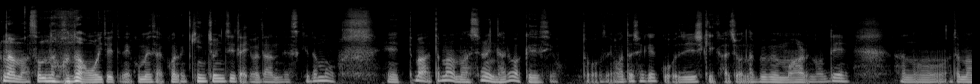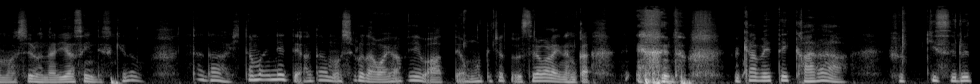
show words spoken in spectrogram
まあまあそんなことは置いといてね ごめんなさい。これ緊張については余談ですけどもえ、っとまあ頭は真っ白になるわけですよ。当然。私は結構自意識過剰な部分もあるのであの頭真っ白になりやすいんですけどただ人前に出て頭真っ白だわやべえわって思ってちょっと薄ら笑いなんか 浮かべてから復帰するっ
